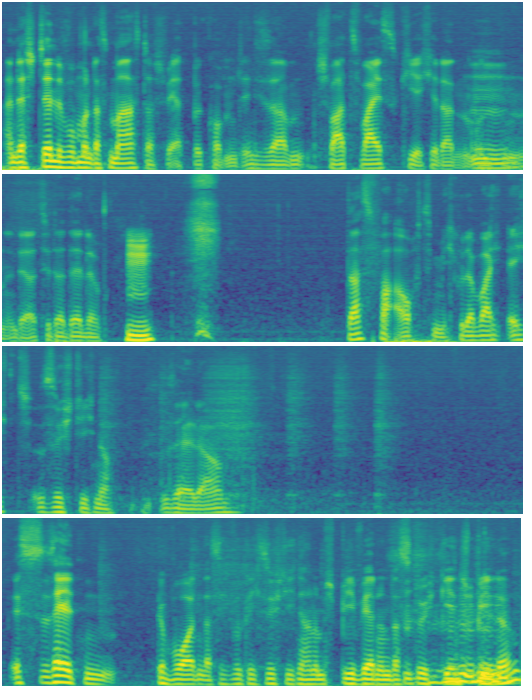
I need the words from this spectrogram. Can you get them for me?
an der Stelle, wo man das Master-Schwert bekommt, in dieser Schwarz-Weiß-Kirche dann mm. unten in der Zitadelle. Mm. Das war auch ziemlich cool. Da war ich echt süchtig nach Zelda. Ist selten geworden, dass ich wirklich süchtig nach einem Spiel werde und das durchgehend spiele.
